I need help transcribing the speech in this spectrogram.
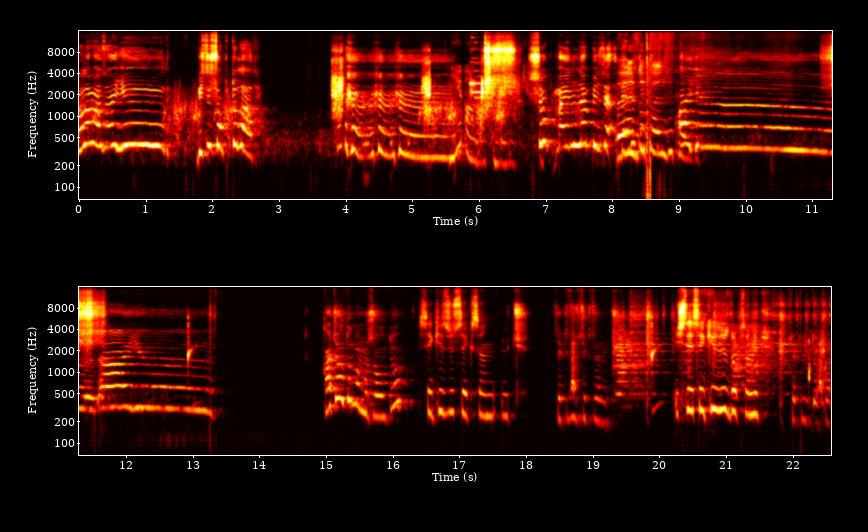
Olamaz hayır. Bizi soktular. Niye ağlıyorsun ki? Sokmayın lan bizi. Öldük öldük. Hayır. Hayır. Kaç altınımız oldu? 883. 883. İşte 893. 890.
